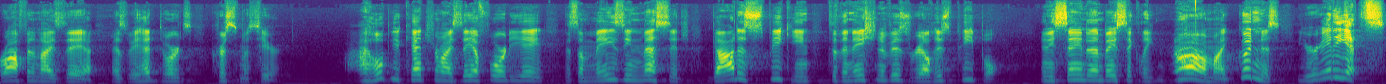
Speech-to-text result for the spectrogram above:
prophet in Isaiah as we head towards Christmas here? I hope you catch from Isaiah 48 this amazing message. God is speaking to the nation of Israel, his people. And he's saying to them basically, Oh my goodness, you're idiots.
